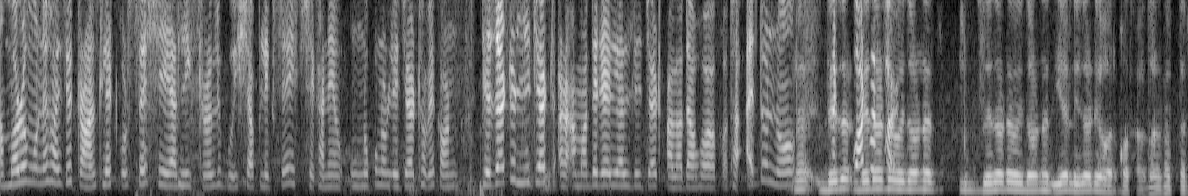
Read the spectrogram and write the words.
আমারও মনে হয় যে ট্রান্সলেট করছে সে লিটারালি গুইসাপ লিখছে সেখানে অন্য কোনো রেজাল্ট হবে কারণ ডেজার্টের রিজাল্ট আর আমাদের এরিয়াল রিজাল্ট আলাদা হওয়ার কথা। আই ডোন্ট নো ডেজার্ট ওই ধরনের ডেজার্টে ওই ধরনের ইয়ে লিজার্ডই হওয়ার কথা। ধরেন আপনার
